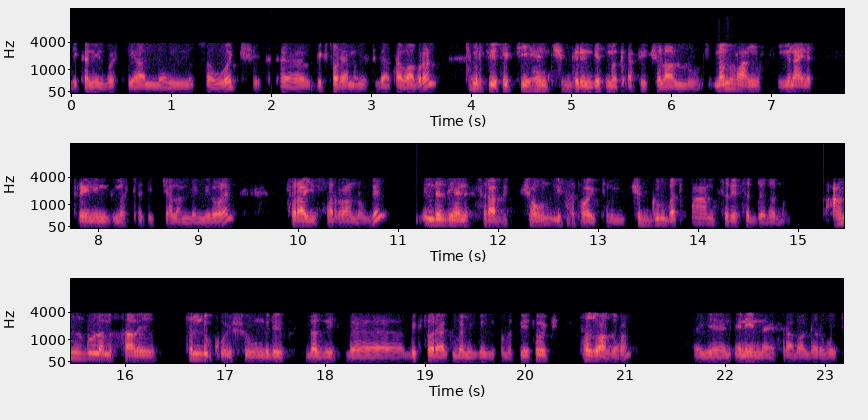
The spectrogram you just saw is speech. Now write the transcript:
ዲከን ዩኒቨርሲቲ ያለን ሰዎች ከቪክቶሪያ መንግስት ጋር ተባብረን ትምህርት ቤቶች ይህን ችግር እንዴት መቅረፍ ይችላሉ፣ መምህራንስ ምን አይነት training መስጠት ይቻላል በሚለው ላይ ስራ እየሰራን ነው ግን እንደዚህ አይነት ስራ ብቻውን ሊፈታው አይችልም። ችግሩ በጣም ስር የሰደደ ነው። አንዱ ለምሳሌ ትልቁ issue እንግዲህ በዚህ በቪክቶሪያ በሚገኙ ትምህርት ቤቶች ተዟዙረን እኔና የስራ ባልደረቦቼ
